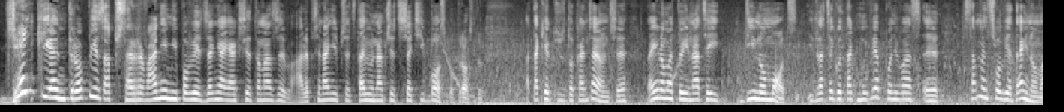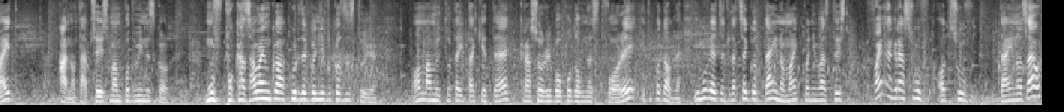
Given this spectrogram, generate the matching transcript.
Dzięki Entropii za przerwanie mi powiedzenia, jak się to nazywa, ale przynajmniej przedstawił nam się trzeci boss po prostu. A tak jak już dokończając się, Dynamite to inaczej Dino Moc. I dlaczego tak mówię? Ponieważ y, w samym słowie Dynamite... A no tak, przecież mam podwójny skok. Mów, pokazałem go, a kurde go nie wykorzystuję. O, mamy tutaj takie te kraszorybopodobne stwory i to podobne. I mówię, że dlaczego Dynamite, ponieważ to jest fajna gra słów od słów dinozaur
